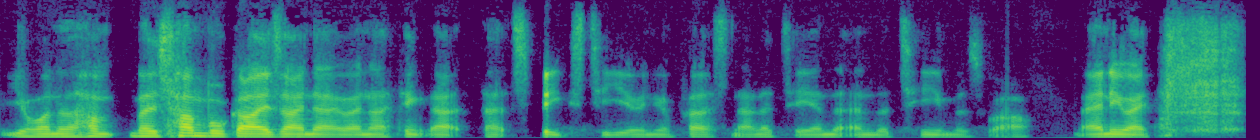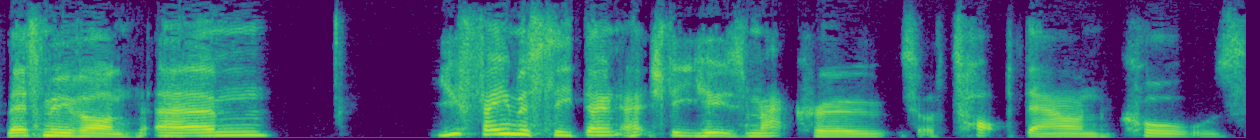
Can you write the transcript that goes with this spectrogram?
you're one of the hum- most humble guys I know, and I think that that speaks to you and your personality and and the team as well. Anyway, let's move on. Um, you famously don't actually use macro sort of top-down calls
